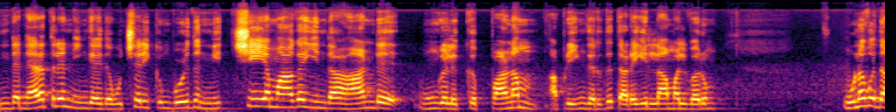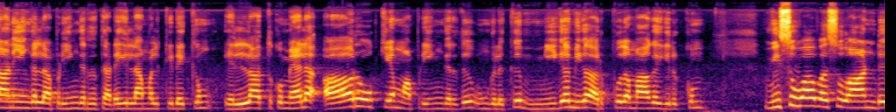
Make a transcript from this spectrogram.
இந்த நேரத்தில் நீங்கள் இதை உச்சரிக்கும் பொழுது நிச்சயமாக இந்த ஆண்டு உங்களுக்கு பணம் அப்படிங்கிறது தடையில்லாமல் வரும். உணவு தானியங்கள் அப்படிங்கிறது தடையில்லாமல் கிடைக்கும். எல்லாத்துக்கும் மேலே ஆரோக்கியம் அப்படிங்கிறது உங்களுக்கு மிக மிக அற்புதமாக இருக்கும். விசுவாவசு ஆண்டு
